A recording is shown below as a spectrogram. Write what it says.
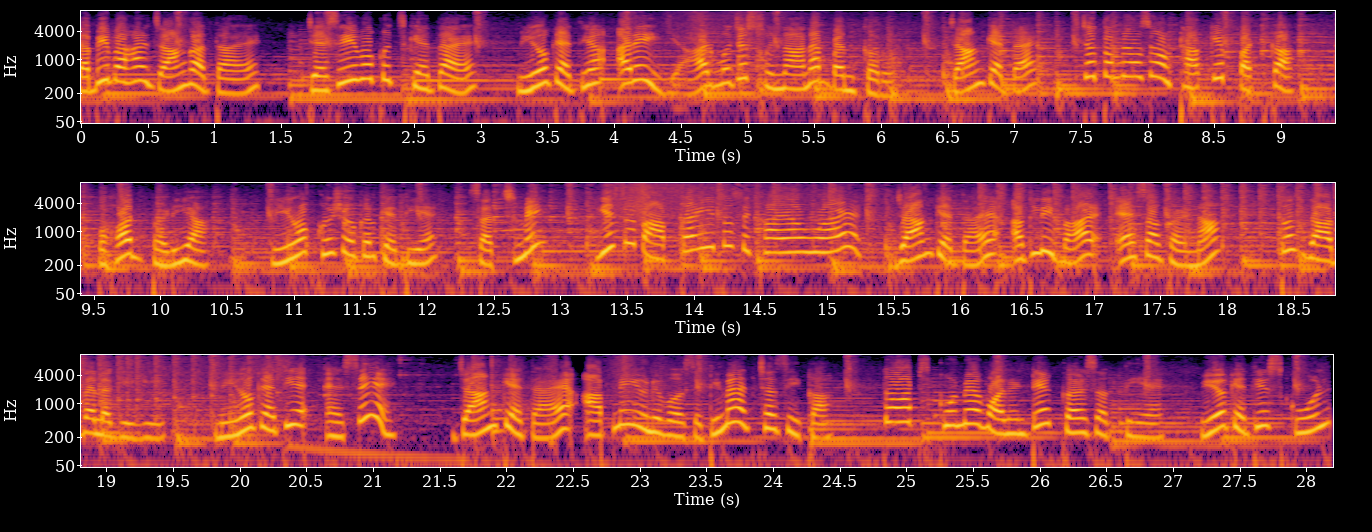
तभी बाहर जांग आता है। जैसे ही वो कुछ कहता है, मियो कहती है, अरे यार, मुझे सुनाना बंद करो। जांग कहता है, जो तुमने उसे उठा के पटका। बहुत बढ़िया। मियो खुश होकर कहती है, सच में? ये सब आपका ही तो सिखाया हुआ है? जांग कहता है, अगली बार ऐसा करना तो ज़्यादा लगेगी। मियो कहती है, ऐसे? जांग कहता है, आपने यूनिवर्सिटी में अच्छा सीखा। तो आप स्कूल में वॉलंटियर कर सकती हैं। मियो कहती है, स्कूल?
